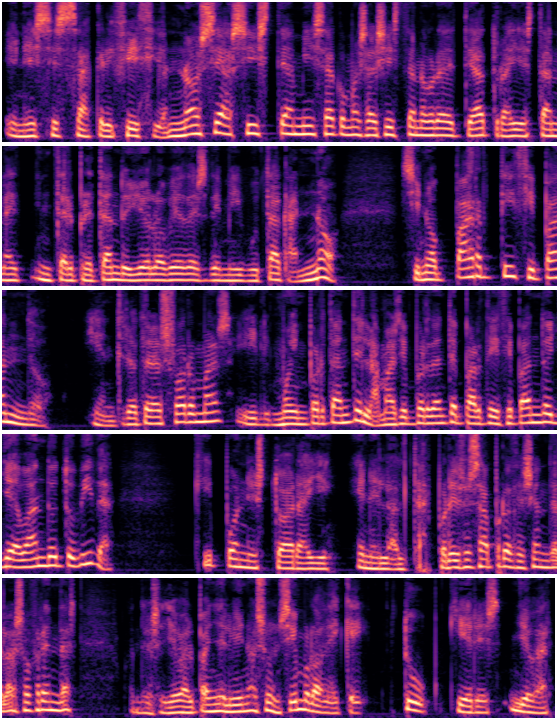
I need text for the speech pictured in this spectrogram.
en ese sacrificio. No se asiste a misa como se asiste a una obra de teatro, ahí están interpretando y yo lo veo desde mi butaca, no, sino participando, y entre otras formas, y muy importante, la más importante, participando, llevando tu vida. ¿Qué pones tú ahora allí en el altar? Por eso esa procesión de las ofrendas, cuando se lleva el paño y el vino, es un símbolo de que tú quieres llevar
